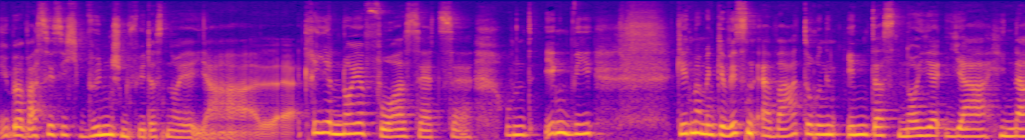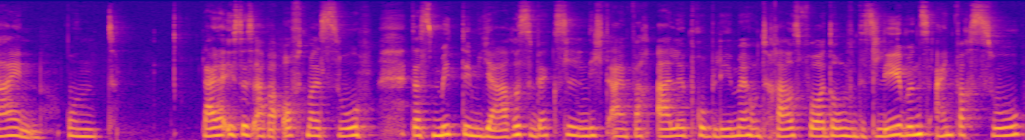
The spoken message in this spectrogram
über, was sie sich wünschen für das neue Jahr, kreieren neue Vorsätze. Und irgendwie geht man mit gewissen Erwartungen in das neue Jahr hinein. Und Leider ist es aber oftmals so, dass mit dem Jahreswechsel nicht einfach alle Probleme und Herausforderungen des Lebens einfach so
